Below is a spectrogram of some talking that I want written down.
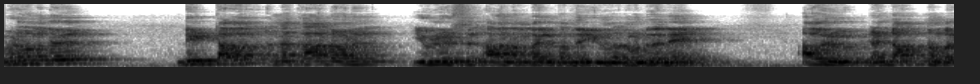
ഇവിടെ നമുക്ക് ദി ടവർ എന്ന കാർഡാണ് യൂണിവേഴ്സ് ആ നമ്പറിൽ തന്നിരിക്കുന്നത്. അതുകൊണ്ട് തന്നെ ആ ഒരു രണ്ടാമത്തെ നമ്പർ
